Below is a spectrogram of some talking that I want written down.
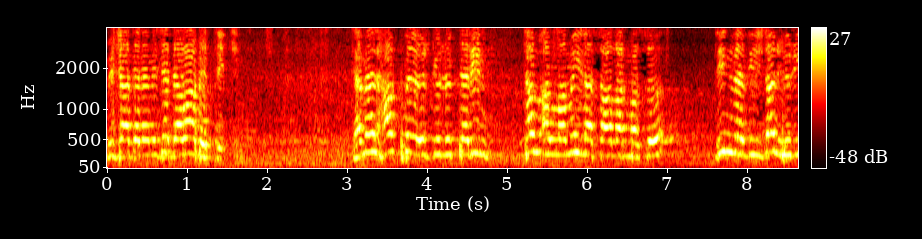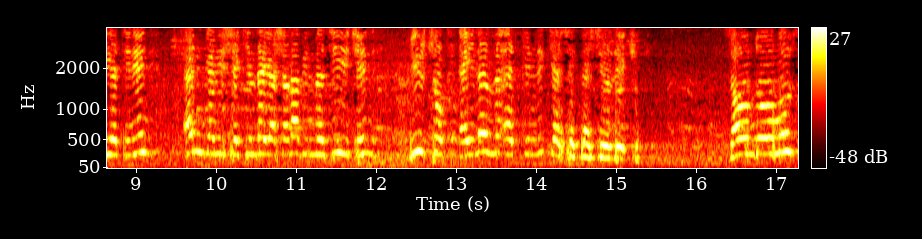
mücadelemize devam ettik. Temel hak ve özgürlüklerin tam anlamıyla sağlanması, din ve vicdan hürriyetinin en geniş şekilde yaşanabilmesi için birçok eylem ve etkinlik gerçekleştirdik. Savunduğumuz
